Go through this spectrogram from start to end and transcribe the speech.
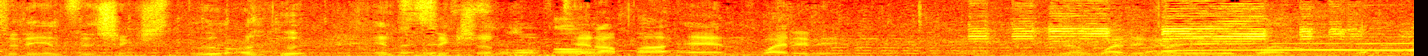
to the intersection, intersection of Te Rapa and Wairere. Yeah, Wairere.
